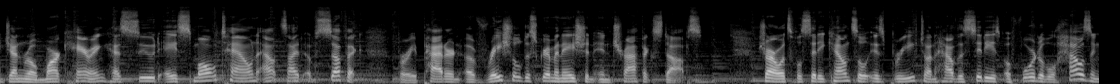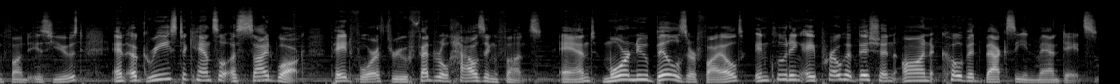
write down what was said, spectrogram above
General Mark Herring has sued a small town outside of Suffolk for a pattern of racial discrimination in traffic stops. Charlottesville City Council is briefed on how the city's affordable housing fund is used and agrees to cancel a sidewalk paid for through federal housing funds. And more new bills are filed, including a prohibition on COVID vaccine mandates.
